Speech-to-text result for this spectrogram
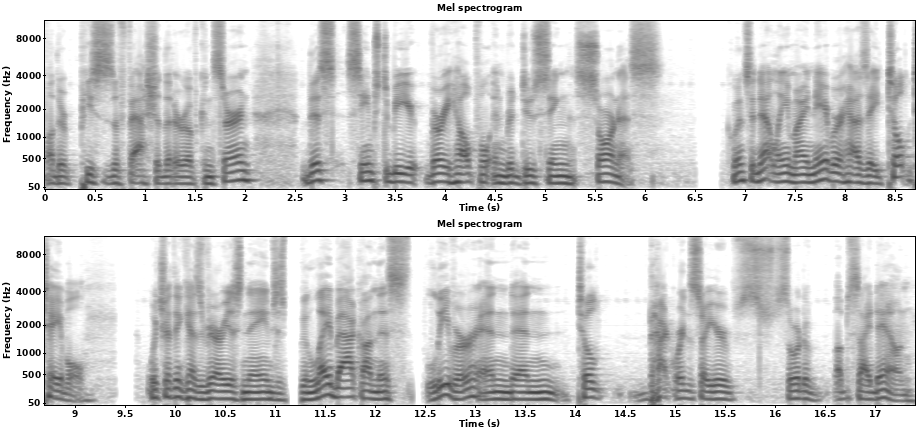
other pieces of fascia that are of concern, this seems to be very helpful in reducing soreness. Coincidentally, my neighbor has a tilt table, which I think has various names. You can lay back on this lever and, and tilt backwards so you're sort of upside down.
